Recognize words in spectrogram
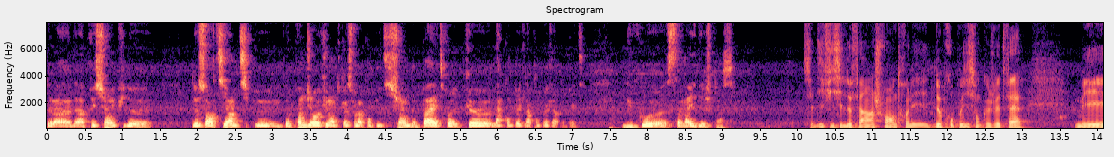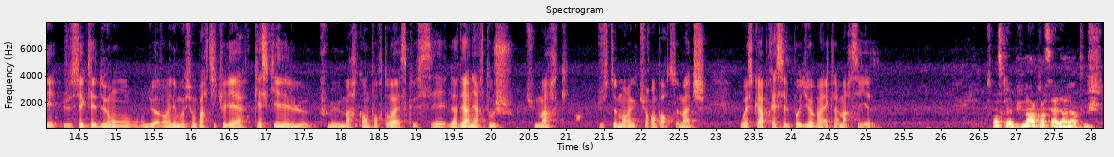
de la, de la pression et puis de, de sortir un petit peu, de prendre du recul en tout cas sur la compétition, de ne pas être que la complète, la complète, la complète. Du coup, euh, ça m'a aidé, je pense. C'est difficile de faire un choix entre les deux propositions que je vais te faire mais je sais que les deux ont, dû avoir une émotion particulière. Qu'est-ce qui est le plus marquant pour toi? Est-ce que c'est la dernière touche que tu marques justement et que tu remportes ce match? Ou est-ce qu'après c'est le podium avec la Marseillaise? Je pense que le plus marquant c'est la dernière touche.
